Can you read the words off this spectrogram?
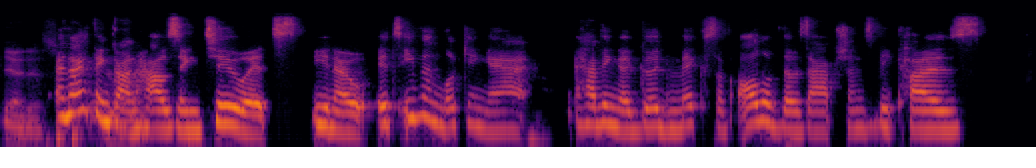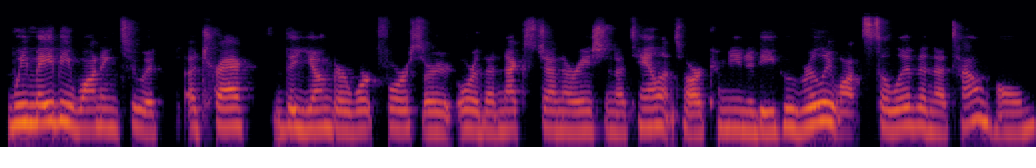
Yeah, it is. And I think on housing too, it's, you know, it's even looking at having a good mix of all of those options because we may be wanting to a- attract the younger workforce or, or the next generation of talent to our community who really wants to live in a townhome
